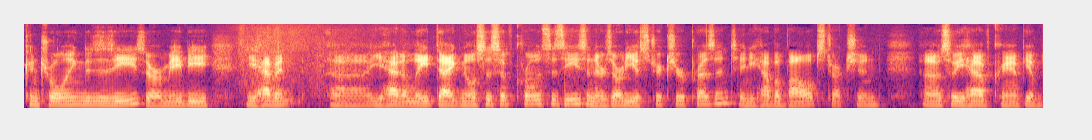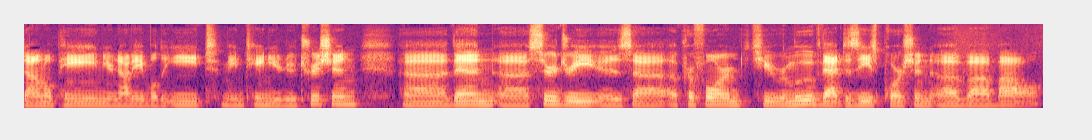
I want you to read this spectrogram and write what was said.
controlling the disease, or maybe you haven't uh, you had a late diagnosis of Crohn's disease and there's already a stricture present and you have a bowel obstruction. Uh, so you have crampy abdominal pain, you're not able to eat, maintain your nutrition. Uh, then uh, surgery is uh, performed to remove that disease portion of uh, bowel.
